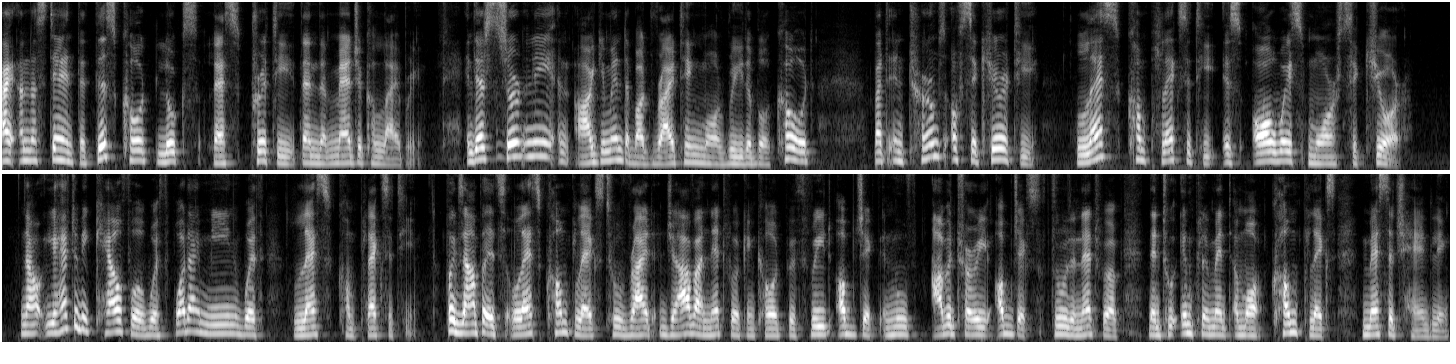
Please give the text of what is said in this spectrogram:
I understand that this code looks less pretty than the magical library. And there's certainly an argument about writing more readable code, but in terms of security, less complexity is always more secure. Now, you have to be careful with what I mean with less complexity. For example, it's less complex to write Java networking code with read object and move arbitrary objects through the network than to implement a more complex message handling.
